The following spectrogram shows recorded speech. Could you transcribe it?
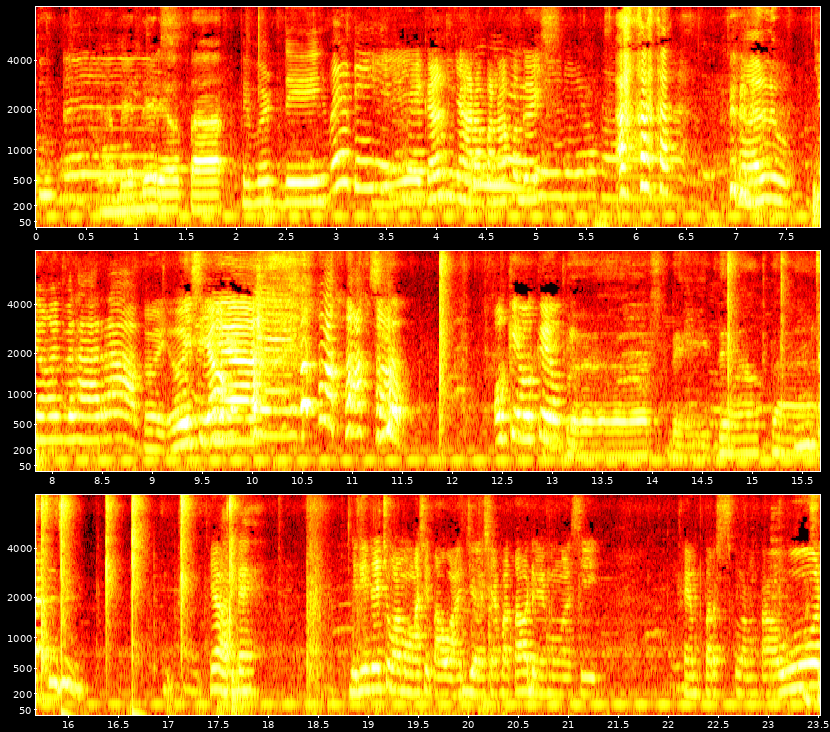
to us. Ya beda Delta Happy birthday. Birthday. Yeay, kalian punya harapan apa guys? Malu. Jangan berharap. Oi, oi siap. Iya. Siap. Oke, oke, oke. Birthday Delta Ya, Oke. jadi dia cuma mau ngasih tahu aja, siapa tahu ada yang mau ngasih hampers ulang tahun.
